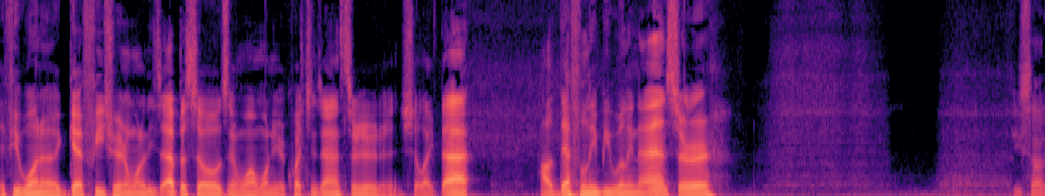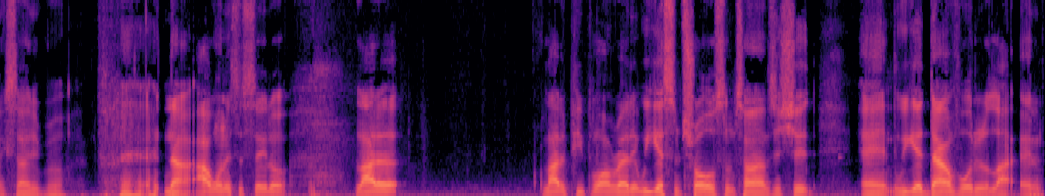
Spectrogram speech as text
If you want to get featured in one of these episodes and want one of your questions answered and shit like that, I'll definitely be willing to answer. You sound excited, bro. nah, I wanted to say though, a lot of a lot of people on Reddit, we get some trolls sometimes and shit, and we get downvoted a lot. And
